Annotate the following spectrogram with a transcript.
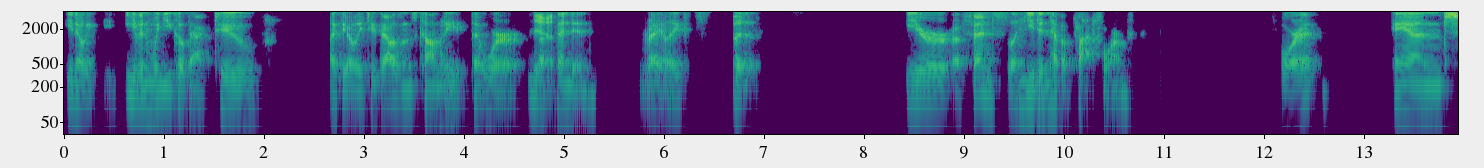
you know, even when you go back to like the early 2000s comedy that were Yeah. offended, right? Like, but your offense, like you Mhm. didn't have a platform for it. And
